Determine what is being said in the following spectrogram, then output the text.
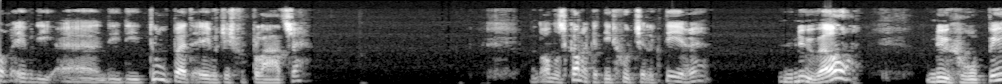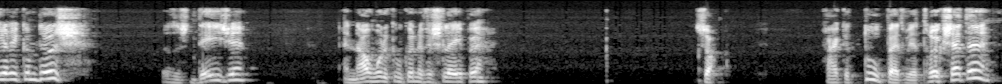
Toch even die, uh, die, die toolpad eventjes verplaatsen. Want anders kan ik het niet goed selecteren. Nu wel. Nu groepeer ik hem dus. Dat is deze. En nu moet ik hem kunnen verslepen. Zo. Ga ik het toolpad weer terugzetten.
